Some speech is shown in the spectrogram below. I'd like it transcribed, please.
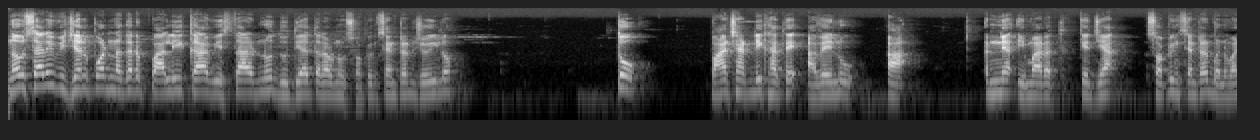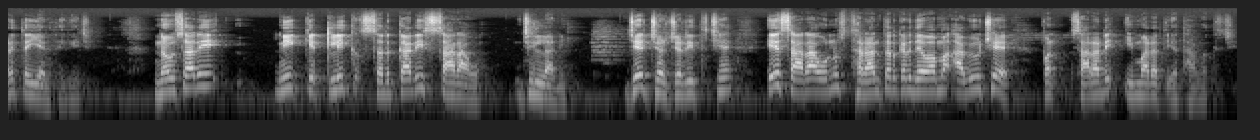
નવસારી વિજલપોર નગરપાલિકા વિસ્તારનું દુધિયા તળાવનું શોપિંગ સેન્ટર જોઈ લો. તો પાંચ આટડી ખાતે આવેલું આ અન્ય ઇમારત કે જ્યાં શોપિંગ સેન્ટર બનવાની તૈયારી થઈ ગઈ છે. નવસારીની કેટલીક સરકારી શાળાઓ જિલ્લાની જે જર્જરિત છે, એ શાળાઓનું સ્થળાંતર કરી દેવામાં આવ્યું છે, પણ શાળાની ઇમારત યથાવત છે.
